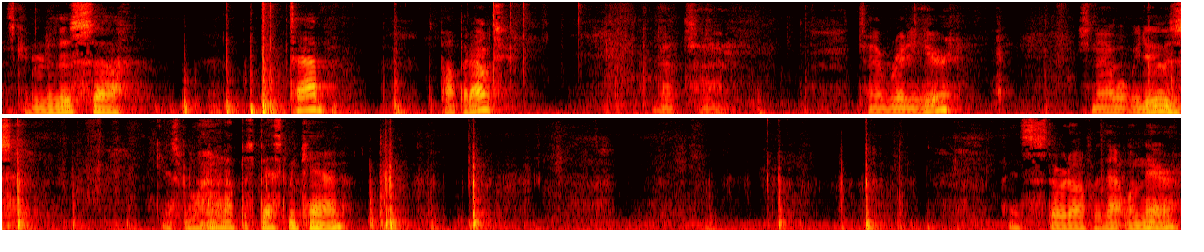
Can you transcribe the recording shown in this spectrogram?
Let's get rid of this uh, tab. Let's pop it out. Got uh, tab ready here. So now what we do is We line it up as best we can. Let's start off with that one there.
